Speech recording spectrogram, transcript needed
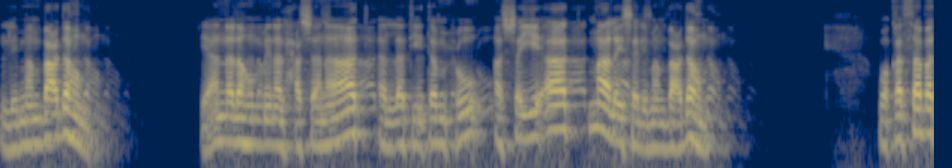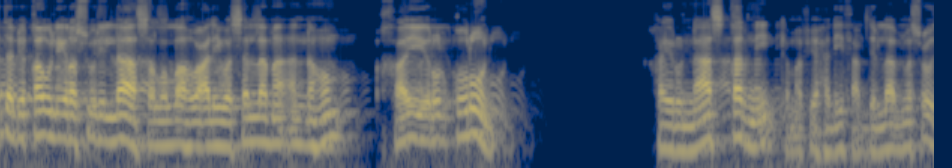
لمن بعدهم لأن لهم من الحسنات التي تمحو السيئات ما ليس لمن بعدهم. وقد ثبت بقول رسول الله صلى الله عليه وسلم أنهم خير القرون. خير الناس قرني كما في حديث عبد الله بن مسعود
